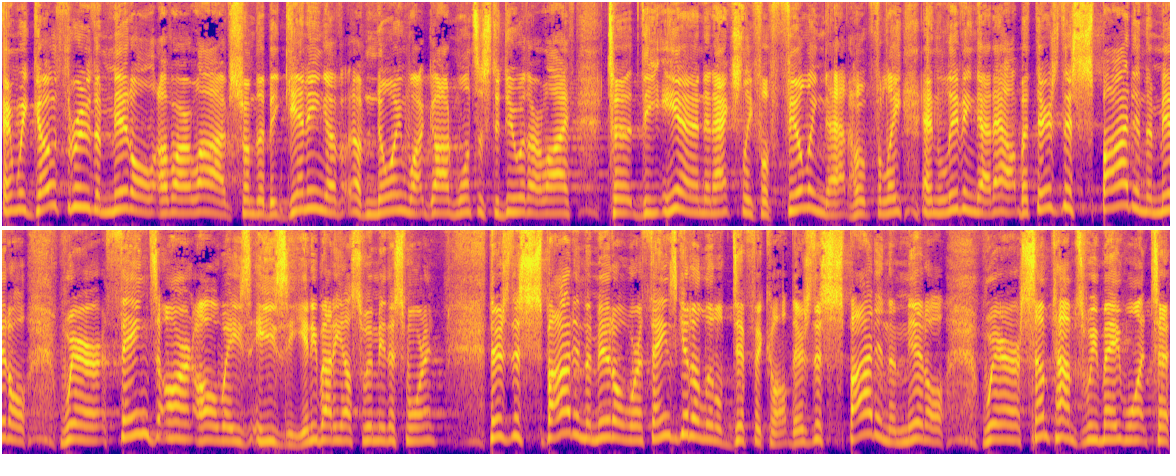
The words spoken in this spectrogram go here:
And we go through the middle of our lives from the beginning of, of knowing what God wants us to do with our life to the end and actually fulfilling that, hopefully, and living that out. But there's this spot in the middle where things aren't always easy. Anybody else with me this morning? There's this spot in the middle where things get a little difficult. There's this spot in the middle where sometimes we may want to,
